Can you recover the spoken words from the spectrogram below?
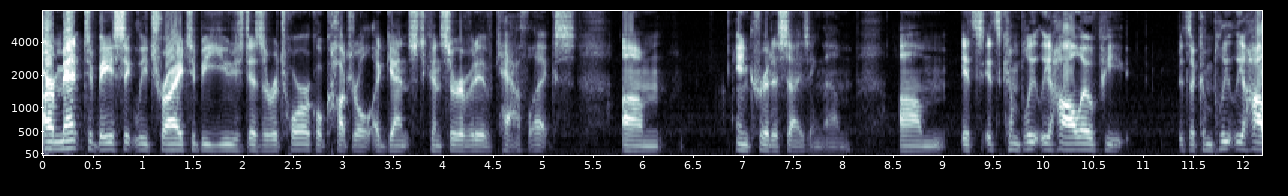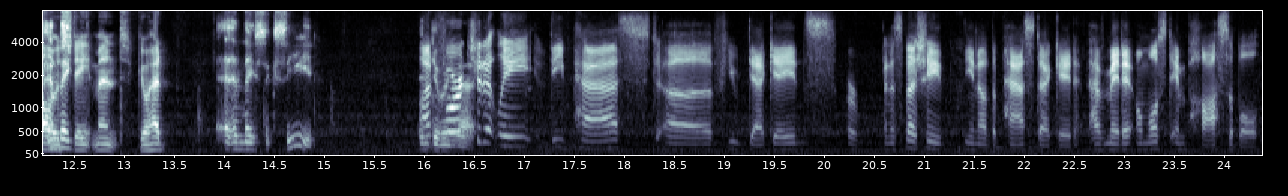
are meant to basically try to be used as a rhetorical cudgel against conservative Catholics, um, in criticizing them. Um, it's it's completely hollow. Pe- it's a completely hollow they- statement. Go ahead. And they succeed in doing that. Unfortunately, the past uh, few decades, or and especially you know the past decade, have made it almost impossible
